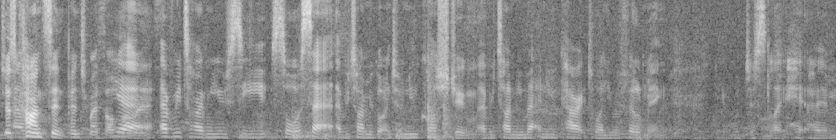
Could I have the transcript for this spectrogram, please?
Just constant pinch myself. Yeah, moments. every time you see saw a set, every time you got into a new costume, every time you met a new character while you were filming, it would just like hit home.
